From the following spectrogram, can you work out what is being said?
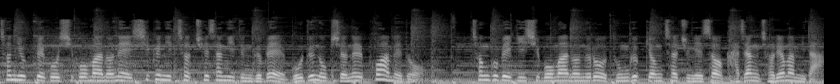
1655만원의 시그니처 최상위 등급의 모든 옵션을 포함해도 1925만원으로 동급 경차 중에서 가장 저렴합니다.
